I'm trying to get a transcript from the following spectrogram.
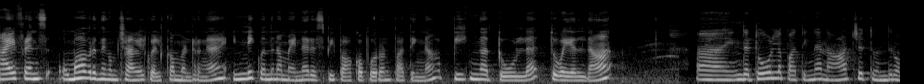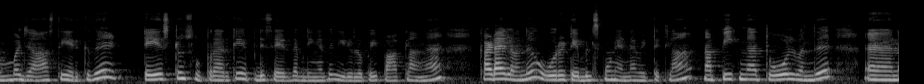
Hi friends Uma விருந்தகம் சேனலுக்கு welcome பண்ணுறேங்க இன்றைக்கி வந்து நம்ம என்ன ரெசிபி பார்க்க போகிறோம்னு பார்த்தீங்கன்னா பீக்கங்காய் தோலில் துவையல் தான். இந்த தோலில் பார்த்தீங்கன்னா நார்ச்சத்து வந்து ரொம்ப ஜாஸ்தி இருக்குது. டேஸ்ட்டும் சூப்பராக இருக்குது எப்படி செய்கிறது அப்படிங்கிறது வீடியோவில் போய் பார்க்கலாங்க கடாயில் வந்து ஒரு டேபிள் ஸ்பூன் எண்ணெய் விட்டுக்கலாம். நான் பீக்கங்காய் தோல் வந்து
